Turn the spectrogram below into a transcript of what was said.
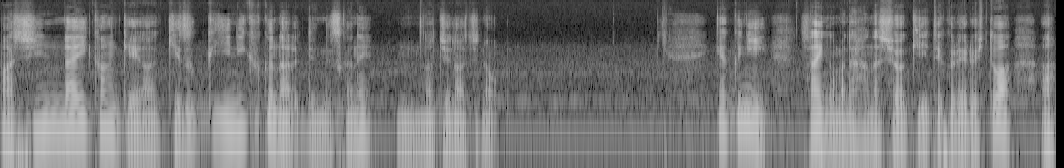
まあ、信頼関係が築きにくくなるっていうんですかね、うん、後々の。逆に、最後まで話を聞いてくれる人は、あ、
